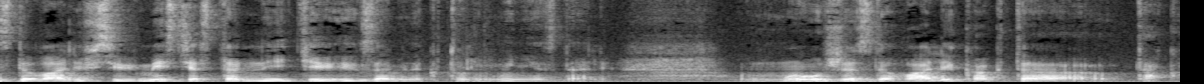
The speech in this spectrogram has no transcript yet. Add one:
сдавали все вместе остальные те экзамены, которые мы не сдали мы уже сдавали как-то так,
